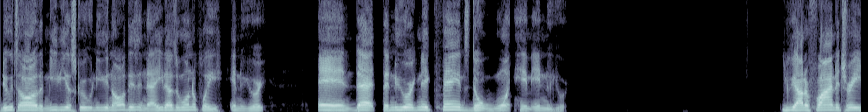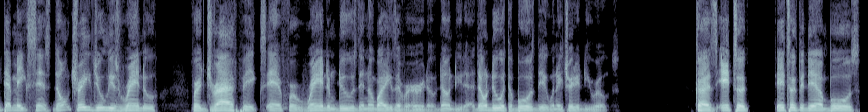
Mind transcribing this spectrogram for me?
Due to all the media scrutiny and all this and that, he doesn't want to play in New York. And that the New York Knicks fans don't want him in New York. You got to find a trade that makes sense. Don't trade Julius Randle for draft picks and for random dudes that nobody's ever heard of. Don't do that. Don't do what the Bulls did when they traded D Rose. Cause it took it took the damn Bulls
